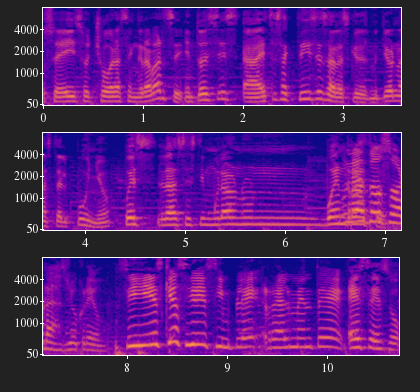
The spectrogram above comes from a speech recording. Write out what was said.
6, 8 horas en grabarse. Entonces, a estas actrices a las que les metieron hasta el puño, pues las estimularon un buen Unas rato. dos horas, yo creo. Sí, es que así de simple, realmente es eso.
